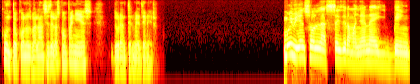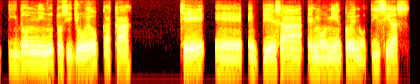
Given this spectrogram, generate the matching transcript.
junto con los balances de las compañías durante el mes de enero. Muy bien, son las 6 de la mañana y 22 minutos y yo veo acá que eh, empieza el movimiento de noticias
